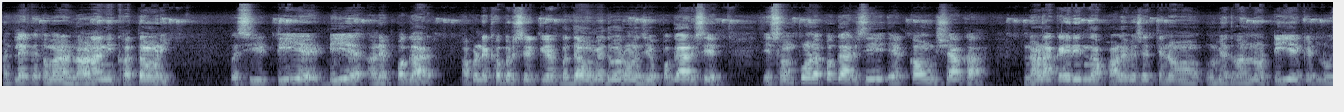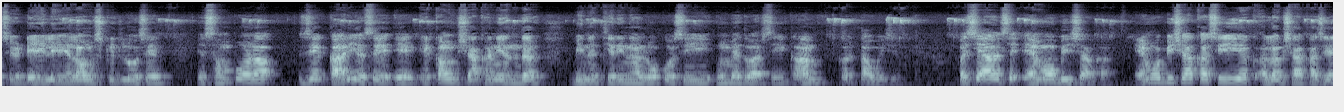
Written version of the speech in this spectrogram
એટલે કે તમારા નાણાંની ખતવણી, પછી ટીએ, ડીએ અને પગાર. આપણને ખબર છે કે બધા ઉમેદવારોનો જે પગાર છે, એ સંપૂર્ણ પગાર છે. એકાઉન્ટ શાખા નાણાં કઈ રીતના ફાળવે છે, તેનો ઉમેદવારનો ટીએ કેટલું છે ડેઇલી એલાઉન્સ કેટલું છે એ સંપૂર્ણ જે કાર્ય છે એ એકાઉન્ટ શાખાની અંદર બિનહથિયારીના લોકો છે ઉમેદવાર છે કામ કરતા હોય છે. પછી આવે છે એમઓબી શાખા. એમઓબી શાખા છે એક અલગ શાખા છે,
